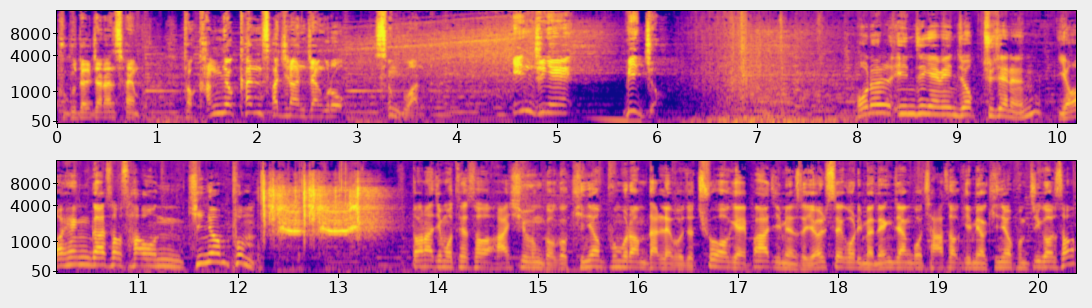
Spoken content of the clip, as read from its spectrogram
구구절절한 사연보다 더 강력한 사진 한 장으로 승부한다. 인증의 민족. 오늘 인증의 민족 주제는 여행 가서 사온 기념품. 떠나지 못해서 아쉬운 거고 기념품으로 한번 달래보죠. 추억에 빠지면서 열쇠고리며 냉장고 자석이며 기념품 찍어서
